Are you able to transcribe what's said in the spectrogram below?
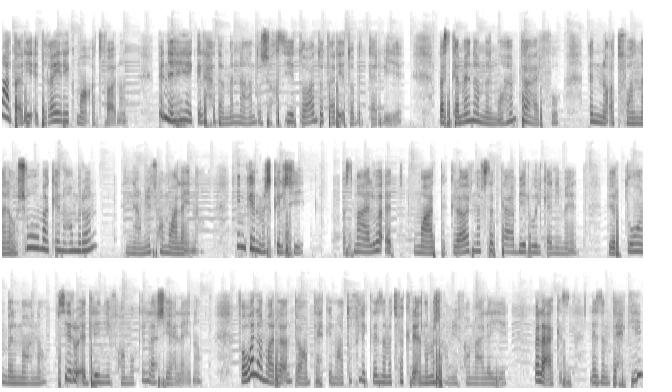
مع طريقة غيرك مع أطفالهم. بالنهاية كل حدا منا عنده شخصيته وعنده طريقته بالتربية. بس كمان من المهم تعرفوا إنه أطفالنا لو شو ما كان عمرهم هن عم يفهموا علينا. يمكن مش كل شي بس مع الوقت ومع التكرار نفس التعبير والكلمات بيربطون بالمعنى بصيروا قادرين يفهموا كل شيء علينا. فولا مرة أنت وعم تحكي مع طفلك لازم تفكري أنه مش عم يفهم علي. بالعكس لازم تحكي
